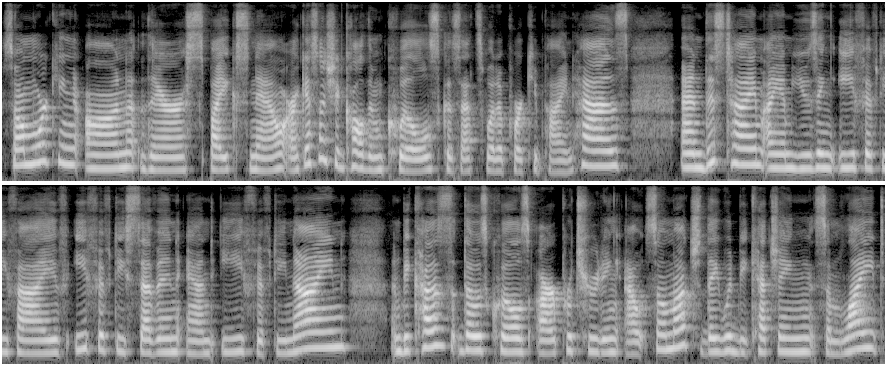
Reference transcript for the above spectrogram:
So I'm working on their spikes now, or I guess I should call them quills because that's what a porcupine has. And this time I am using E55, E57, and E59. And because those quills are protruding out so much, they would be catching some light.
